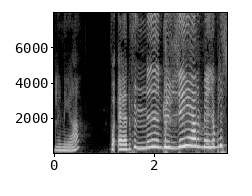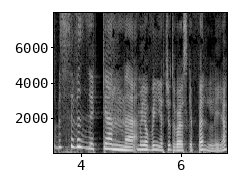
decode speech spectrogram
Linnea? Vad är det för min du ger mig? Jag blir så besviken! Men jag vet ju inte vad jag ska välja.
